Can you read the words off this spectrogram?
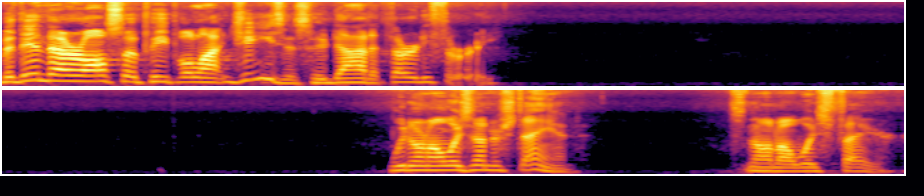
But then there are also people like Jesus who died at 33. We don't always understand, it's not always fair.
